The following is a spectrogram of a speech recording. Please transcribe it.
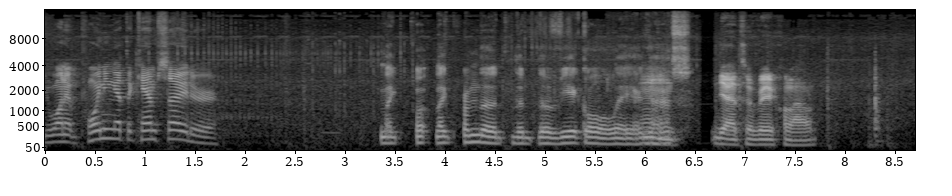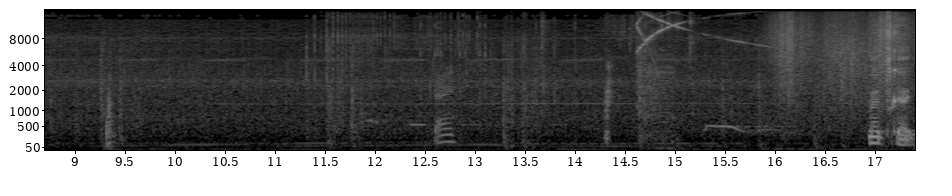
You want it pointing at the campsite or? Like, uh, like from the the, the vehicle away, I Mm. guess. Yeah, it's a vehicle out. Okay. That's good.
